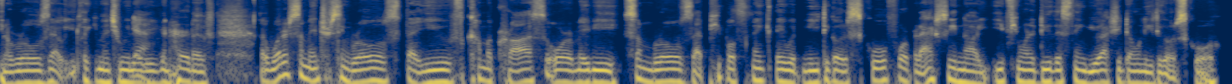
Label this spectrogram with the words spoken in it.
you know roles that like you mentioned we never Yeah. even heard of. Uh, what are some interesting roles that you've come across, or maybe some roles that people think they would need to go to school for, but actually no, if you want to do this thing, you actually don't need to go to school.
